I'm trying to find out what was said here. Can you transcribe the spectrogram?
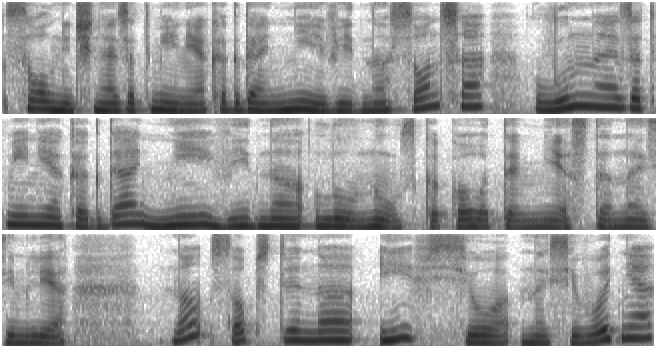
Солнечное затмение, когда не видно солнца, лунное затмение, когда не видно луну с какого-то места на Земле. Ну, собственно, и все на сегодня.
